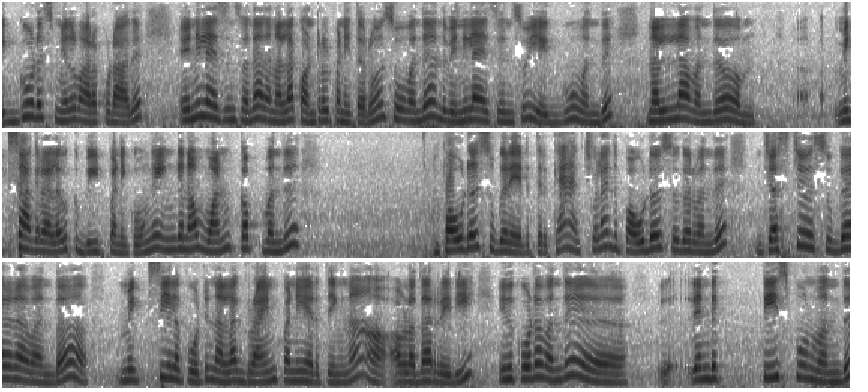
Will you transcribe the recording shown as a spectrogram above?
எக்கோட ஸ்மெல் வரக்கூடாது. வெனிலா எசன்ஸ் வந்து அதை நல்லா கண்ட்ரோல் பண்ணி தரும். ஸோ வந்து அந்த வெனிலா எசன்ஸும் எக்கும் வந்து நல்லா வந்து மிக்ஸ் ஆகிற அளவுக்கு பீட் பண்ணிக்கோங்க. இங்கே நான் ஒன் கப் வந்து பவுடர் சுகர் எடுத்திருக்கேன். ஆக்சுவலாக இந்த பவுடர் சுகர் வந்து ஜஸ்ட்டு சுகரை வந்து மிக்சியில் போட்டு நல்லா கிரைண்ட் பண்ணி எடுத்திங்கன்னா அவ்வளோதான் ரெடி இது கூட வந்து ரெண்டு டீஸ்பூன் வந்து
